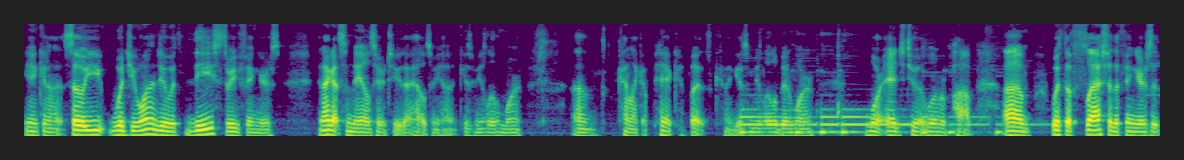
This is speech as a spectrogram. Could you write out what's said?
yanking on it. So you, what you want to do with these three fingers, and I got some nails here too, that helps me out. It gives me a little more, um, kind of like a pick, but it kind of gives me a little bit more, more edge to it, a little more pop. Um, with the flesh of the fingers, it,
